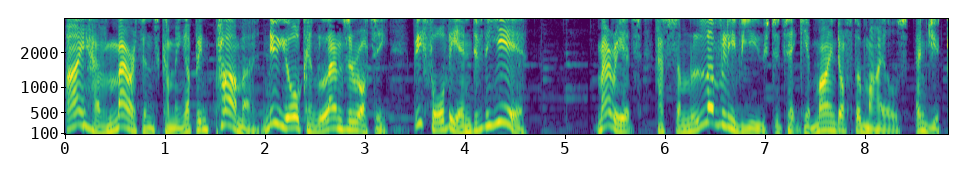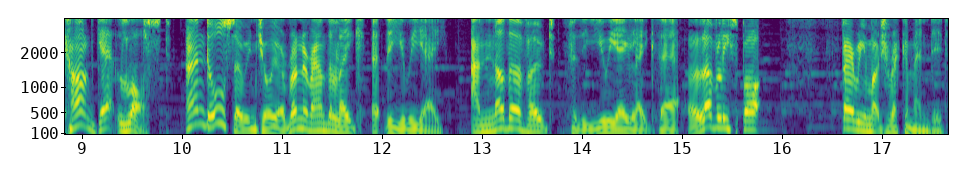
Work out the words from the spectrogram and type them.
I have marathons coming up in Parma, New York, and Lanzarote before the end of the year. Marriott's has some lovely views to take your mind off the miles, and you can't get lost. And also enjoy a run around the lake at the UEA. Another vote for the UEA Lake there. Lovely spot, very much recommended.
